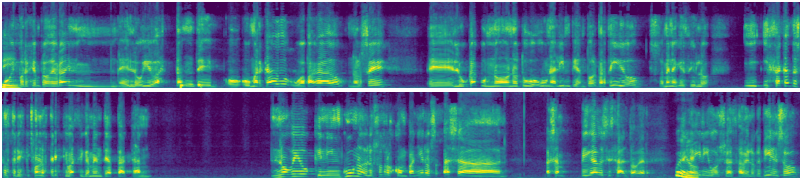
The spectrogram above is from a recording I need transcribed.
Hoy, por ejemplo, De Bruyne eh, lo vi bastante o, marcado o apagado, no lo sé. Lukaku no, no tuvo una limpia en todo el partido, eso también hay que decirlo. Y, y sacando esos tres, que son los tres que básicamente atacan, no veo que ninguno de los otros compañeros hayan, hayan pegado ese salto. A ver, bueno. y vos ya sabés lo que pienso.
